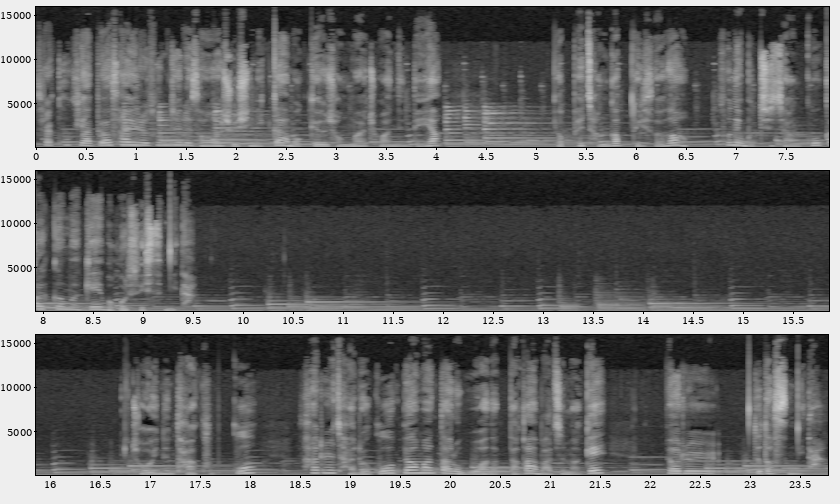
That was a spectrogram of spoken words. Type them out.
살코기와 뼈 사이를 손질해서 주시니까 먹기도 정말 좋았는데요. 옆에 장갑도 있어서 손에 묻히지 않고 깔끔하게 먹을 수 있습니다. 저희는 다 굽고 살을 자르고 뼈만 따로 모아놨다가 마지막에 뼈를 뜯었습니다.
